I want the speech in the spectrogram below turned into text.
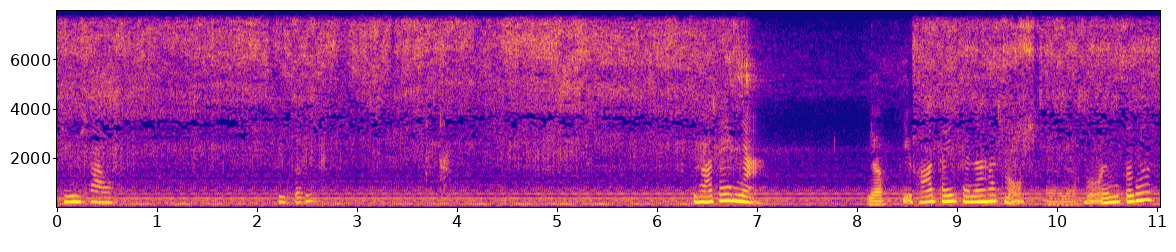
Siêu sâu siêu cứng. Chịu khó tí em nha. Dạ. Chịu khó tí cho nó hết mụn à, dạ. Em cứng á,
